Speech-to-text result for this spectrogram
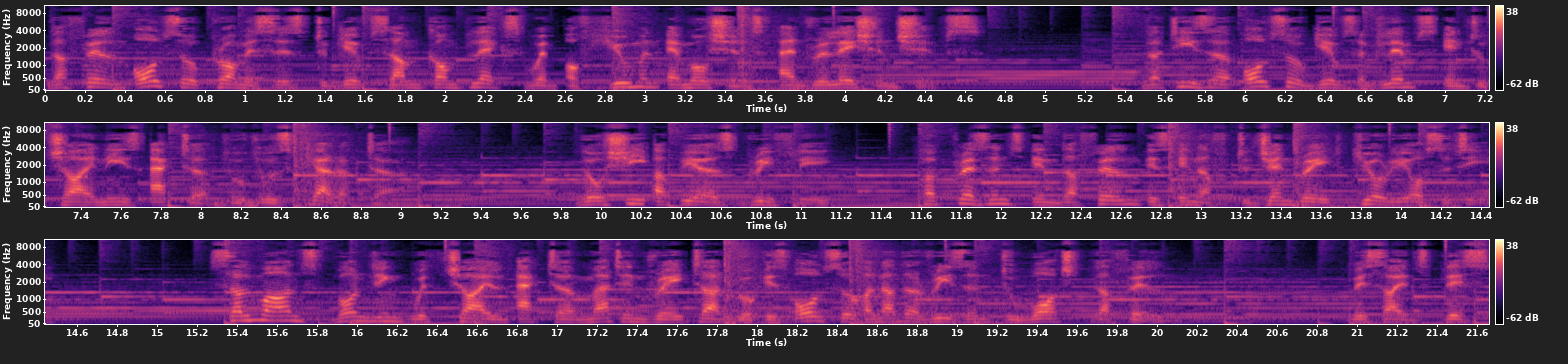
The film also promises to give some complex web of human emotions and relationships. The teaser also gives a glimpse into Chinese actor Dudu's character. Though she appears briefly, her presence in the film is enough to generate curiosity. Salman's bonding with child actor Ray Tungo is also another reason to watch the film. Besides this,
